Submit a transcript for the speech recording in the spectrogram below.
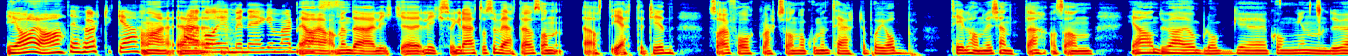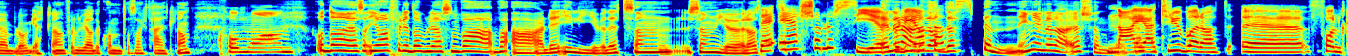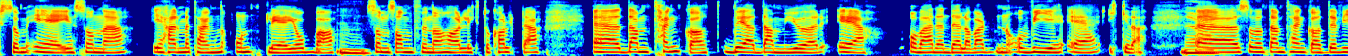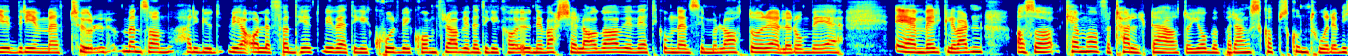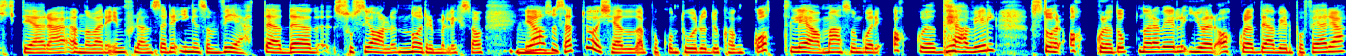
Ja, ja. Det hørte ikke jeg. Nei, jeg- Jeg var i min egen verden. Ja, ja, men det er like, like så greit. Og så vet jeg jo sånn at i ettertid så har jo folk vært sånn og kommenterte på jobb til han vi kjente. Altså han Ja, du er jo bloggkongen, du er blogg et eller annet, fordi vi hadde kommet og sagt hei til han. Come on. Og da er jeg sånn, ja, fordi da blir jeg sånn, hva, hva er det i livet ditt som, som gjør at Det er sjalusi. Eller er det at det, det er spenning, eller er, jeg skjønner Nei, ikke. jeg tror bare at øh, folk som er i sånne i hermetegn ordentlige jobber, Mm. som samfunnet har likt å kalle det, eh, de tenker at det de gjør, er å være en del av verden, og vi er ikke det. Ja. Eh, sånn at de tenker at det vi driver med, er tull. Men sånn, herregud, vi er alle født hit. Vi vet ikke hvor vi kom fra, vi vet ikke hva universet er laga, vi vet ikke om det er en simulator, eller om vi er, er en virkelig verden. Altså, Hvem har fortalt deg at å jobbe på regnskapskontor er viktigere enn å være influenser? Det er ingen som vet det. Det er sosiale normer, liksom. Ja, så sitter du og kjeder deg på kontoret, og du kan godt le av meg som går i akkurat det jeg vil, står akkurat opp når jeg vil, gjør akkurat det jeg vil på ferie.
